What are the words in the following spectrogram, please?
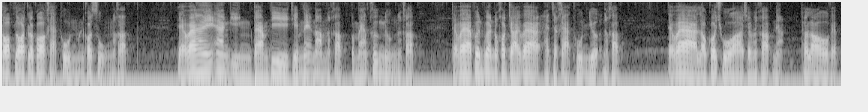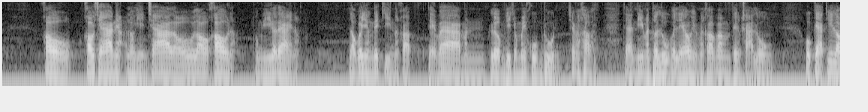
ต็อปลอสแล้วก็ขาดทุนมันก็สูงนะครับ แต่ว่าให้อ้างอิงตามที่เจมแนะนำนะครับ ประมาณครึ่งหนึ่งนะครับ แต่ว่าเพื่อนๆต้องเข้าใจว่าอาจจะขาดทุนเยอะนะครับ แต่ว่าเราก็ชัวร์ใช่ไหมครับเนี่ยถ้าเราแบบเข้าเข้าช้าเนี่ยเราเห็นช้าแล้วเราเข้าเนี่ยตรงนี้ก็ได้นะเราก็ยังได้กินนะครับ แต่ว่ามันเริ่มที่จะไม่คุ้มทุนใช่ไหมครับ แต่อันนี้มันทะลุไปแล้วเห็นไหมครับว่ามันเป็นขาลง โอกาสที่เรา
